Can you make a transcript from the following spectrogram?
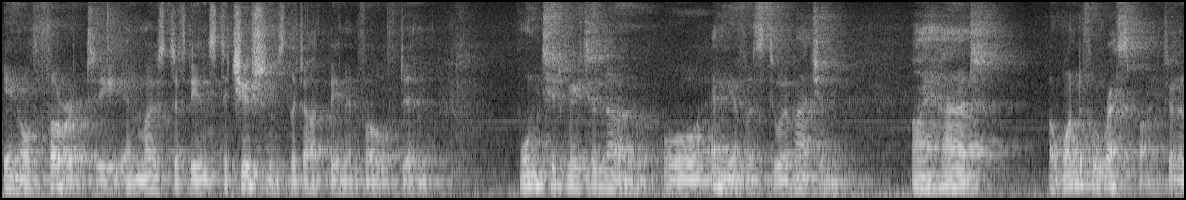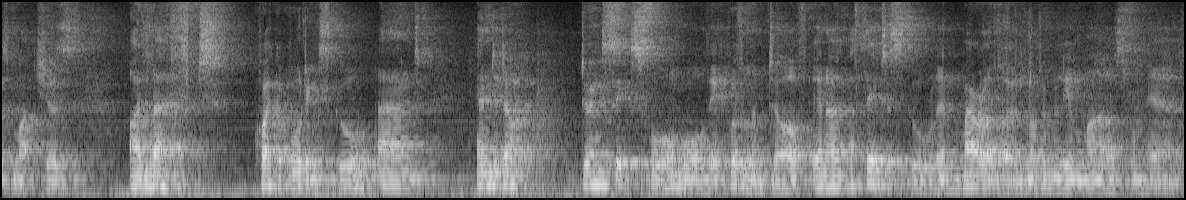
in authority in most of the institutions that I'd been involved in wanted me to know, or any of us to imagine. I had a wonderful respite in as much as I left Quaker boarding school and ended up doing sixth form, or the equivalent of, in a, a theatre school in Marylebone, not a million miles from here.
